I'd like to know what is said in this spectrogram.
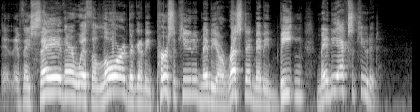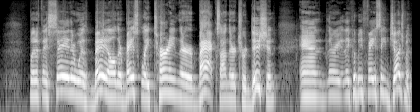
if they say they're with the Lord, they're going to be persecuted, maybe arrested, maybe beaten, maybe executed. But if they say they're with Baal, they're basically turning their backs on their tradition and they they could be facing judgment.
